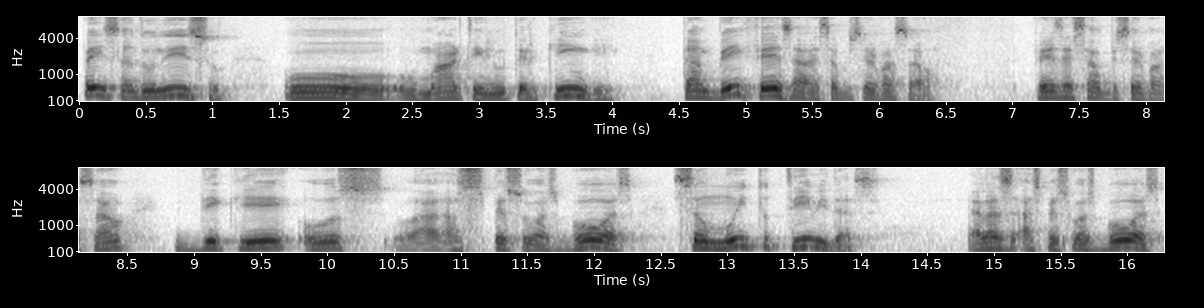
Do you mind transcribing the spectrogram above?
Pensando nisso, o, o Martin Luther King também fez essa observação. Fez essa observação de que os, as pessoas boas são muito tímidas. Elas, as pessoas boas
